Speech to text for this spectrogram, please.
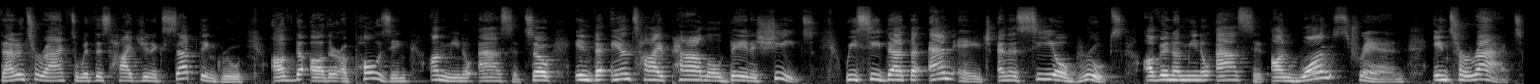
that interacts with this hydrogen accepting group of the other opposing amino acid. So in the anti-parallel beta sheets, we see that the NH and the CO groups of an amino acid on one strand interact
